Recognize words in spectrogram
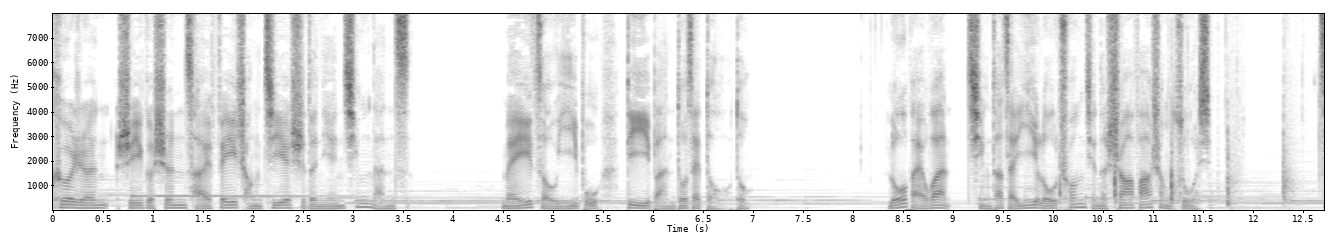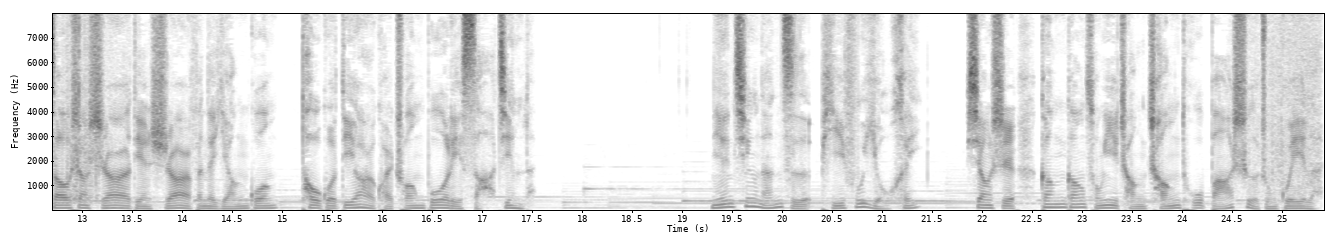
客人是一个身材非常结实的年轻男子，每走一步，地板都在抖动。罗百万请他在一楼窗前的沙发上坐下。早上十二点十二分的阳光透过第二块窗玻璃洒进来。年轻男子皮肤黝黑。像是刚刚从一场长途跋涉中归来。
